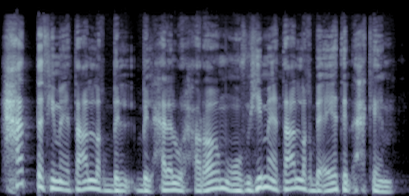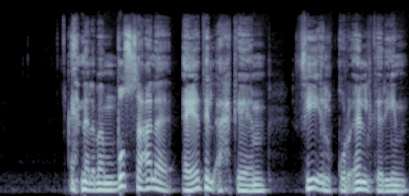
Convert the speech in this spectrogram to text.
حتى فيما يتعلق بال- بالحلال والحرام وفيما يتعلق بآيات الأحكام. إحنا لما بنبص على آيات الأحكام في القرآن الكريم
